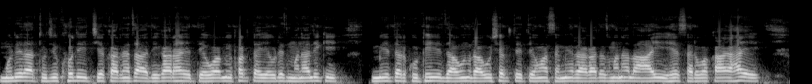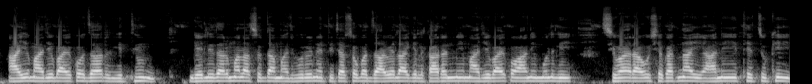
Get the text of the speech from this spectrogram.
मुलीला तुझी खोली चेक करण्याचा अधिकार आहे तेव्हा मी फक्त एवढेच म्हणाले की मी तर कुठेही जाऊन राहू शकते. तेव्हा समीर रागातच म्हणाला आई हे सर्व काय आहे? आई माझी बायको जर इथून गेली तर मला सुद्धा मजबुरीने तिच्यासोबत जावे लागेल कारण मी माझी बायको आणि मुलगी शिवाय राहू शकत नाही. आणि इथे चुकी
